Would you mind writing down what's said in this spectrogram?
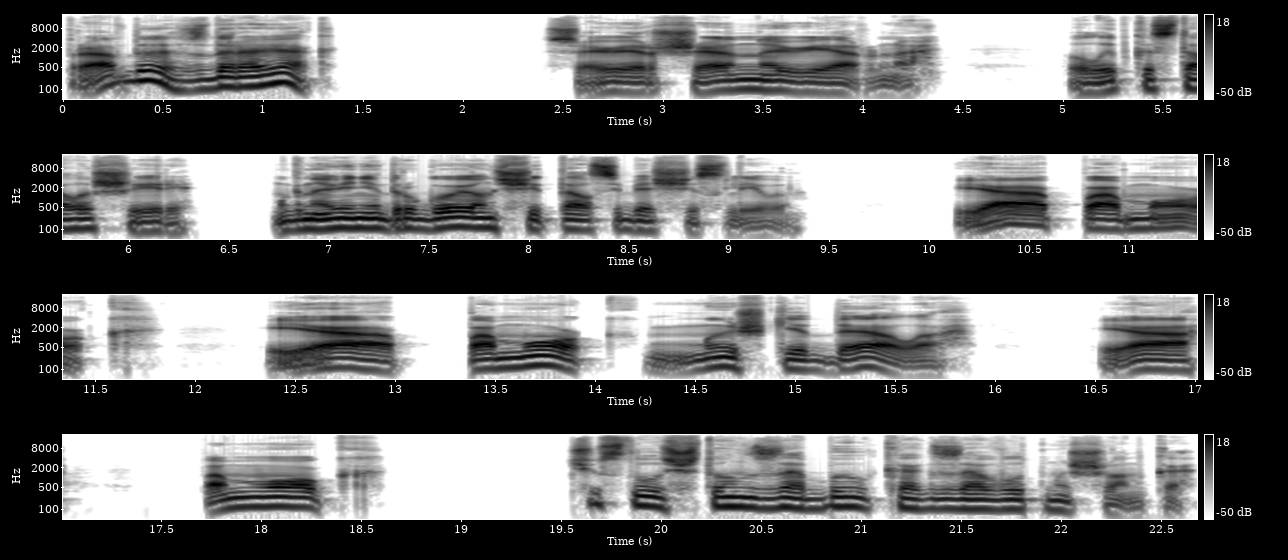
«Правда, здоровяк?» «Совершенно верно». Улыбка стала шире. Мгновение другое он считал себя счастливым. «Я помог. Я помог мышке Делла. Я помог...» Чувствовалось, что он забыл, как зовут мышонка.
